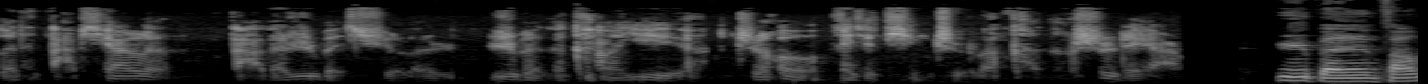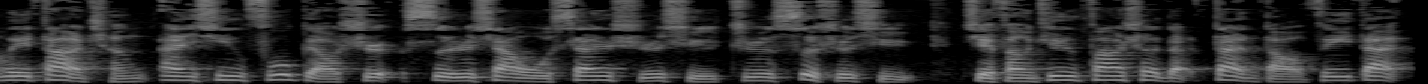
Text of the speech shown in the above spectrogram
个他打偏了。”打到日本去了，日本的抗议之后，那就停止了，可能是这样。日本防卫大臣岸信夫表示，四日下午三时许至四时许，解放军发射的弹道飞弹，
